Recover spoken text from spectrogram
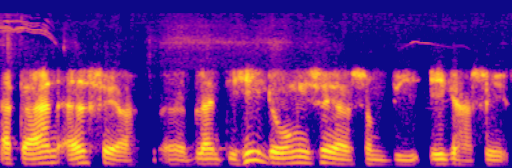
at der er en adfærd øh, blandt de helt unge især, som vi ikke har set.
